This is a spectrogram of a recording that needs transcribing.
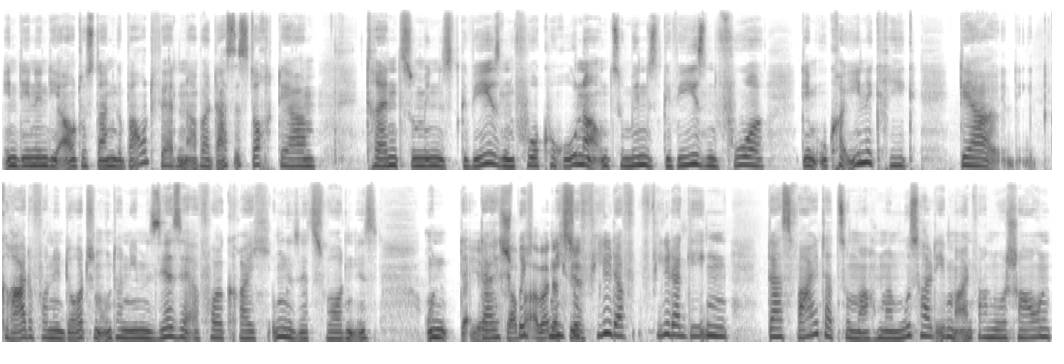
in denen die Autos dann gebaut werden. Aber das ist doch der Trend zumindest gewesen vor Corona und zumindest gewesen vor dem Ukraine-Krieg, der gerade von den deutschen Unternehmen sehr, sehr erfolgreich umgesetzt worden ist. Und da, ja, da spricht aber, nicht so viel, da, viel dagegen, das weiterzumachen. Man muss halt eben einfach nur schauen,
